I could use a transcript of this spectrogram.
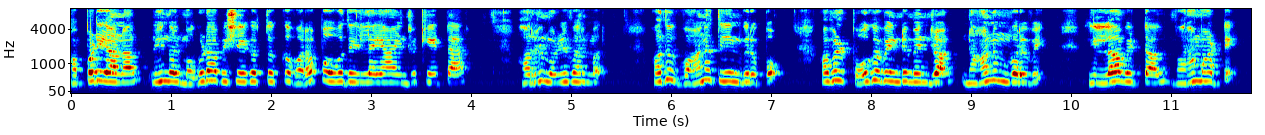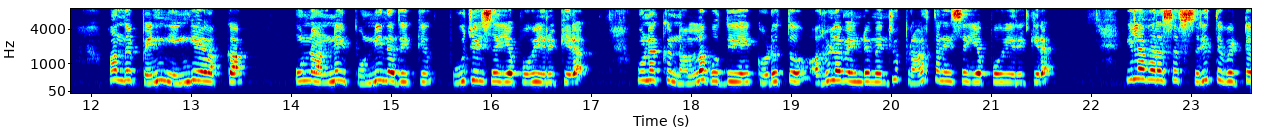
அப்படியானால் நீங்கள் மகுடாபிஷேகத்துக்கு வரப்போவது இல்லையா என்று கேட்டார் அருள்மொழிவர்மர். அது வானதியின் விருப்பம். அவள் போக வேண்டும் என்றால் நானும் வருவேன். இல்லாவிட்டால் வரமாட்டேன். அந்த பெண் எங்கே அக்கா? உன் அன்னை பொன்னி நதிக்கு பூஜை செய்ய போயிருக்கிறார். உனக்கு நல்ல புத்தியை கொடுத்து அருள வேண்டும் என்று பிரார்த்தனை செய்ய போயிருக்கிறார். இளவரசர் சிரித்துவிட்டு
